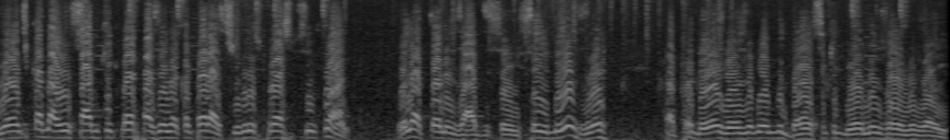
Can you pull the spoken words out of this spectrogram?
e onde cada um sabe o que vai fazer na cooperativa nos próximos cinco anos. Ele é atualizado de seis, seis meses, né? Para poder ver a mudança que deu nos rumos aí.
